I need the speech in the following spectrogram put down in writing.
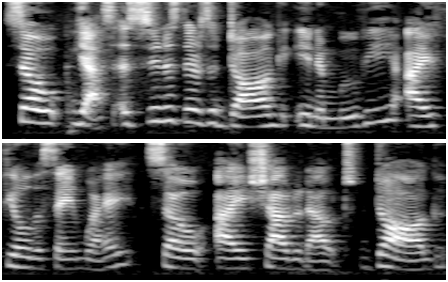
so yes, as soon as there's a dog in a movie, I feel the same way. So I shouted out "dog"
